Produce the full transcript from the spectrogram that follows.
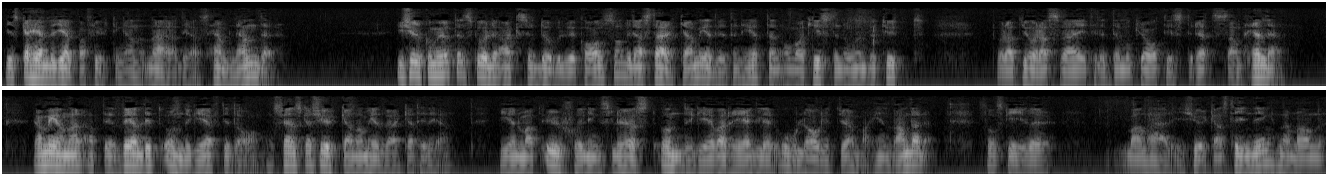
Vi ska hellre hjälpa flyktingarna nära deras hemländer. I kyrkomötet skulle Axel W. Karlsson vilja stärka medvetenheten om vad kristendomen betytt för att göra Sverige till ett demokratiskt rättssamhälle. Jag menar att det är väldigt undergrävt idag och Svenska kyrkan har medverkat till det genom att urskillningslöst undergräva regler olagligt gömma invandrare. Så skriver man här i kyrkans tidning när man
